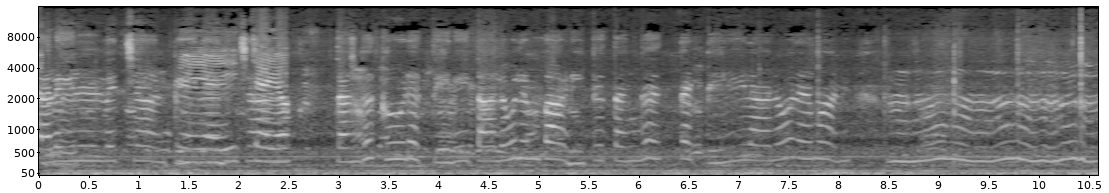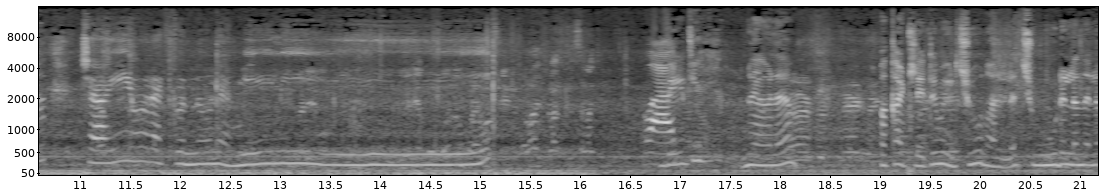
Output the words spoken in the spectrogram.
തലയിൽ വെച്ചാൽ പേരടിച്ചാലോ തങ്കക്കൂടത്തിനെ താലോലം പാടിയിട്ട് തങ്കത്തട്ടിലാലോലമാണ് ചായി ഉറക്കുന്നു നങ്ങേലി ഞങ്ങൾ ഇപ്പൊ കട്ട്ലറ്റ് മേടിച്ചു. നല്ല ചൂടുള്ള നല്ല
